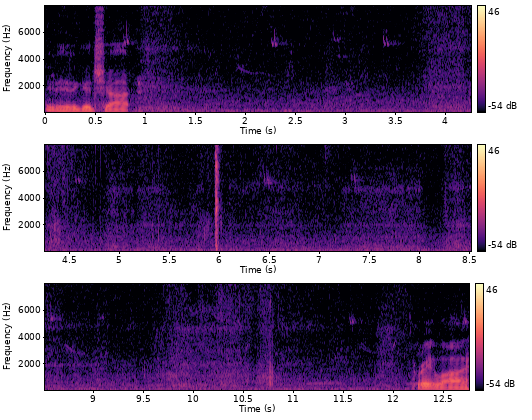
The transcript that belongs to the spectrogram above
Need to hit a good shot. Great lie.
